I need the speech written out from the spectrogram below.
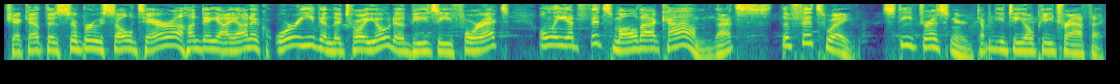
Check out the Subaru Solterra, Hyundai Ioniq, or even the Toyota BZ4X only at fitzmall.com. That's the Fitzway. Steve Dresner, WTOP Traffic.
